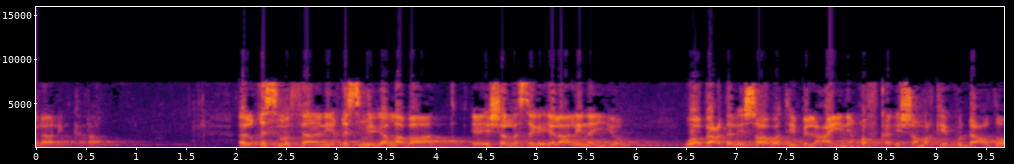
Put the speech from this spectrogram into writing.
ilaalin karaa. Alqismu thaani qismiga labaad ee isha lasaga ilaalinayo waa bacda alisaabati bilcayni qofka isha markay ku dhacdo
